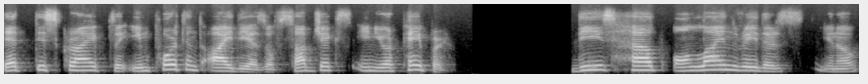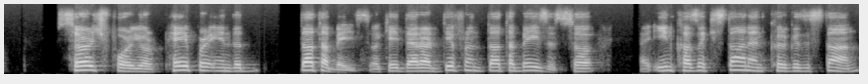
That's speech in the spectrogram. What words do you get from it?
that describe the important ideas of subjects in your paper. These help online readers, you know, search for your paper in the database, okay? There are different databases. So in Kazakhstan and Kyrgyzstan,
